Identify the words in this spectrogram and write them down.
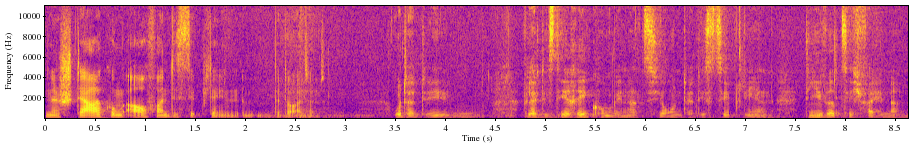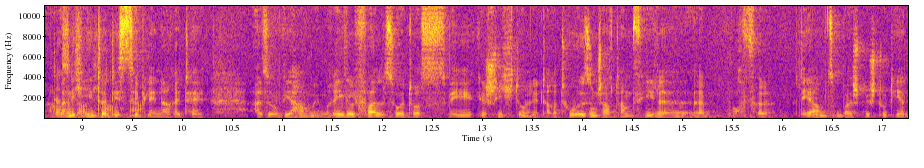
eine Stärkung auch von Disziplinen bedeutet. Oder die, vielleicht ist die Rekombination der Disziplinen, ja. die wird sich verändern, das aber nicht Interdisziplinarität. Auch, ja. Also wir haben im Regelfall so etwas wie Geschichte und Literaturwissenschaft, haben viele äh, auch für Lehramt zum Beispiel studiert.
